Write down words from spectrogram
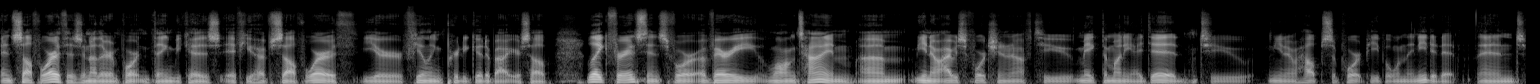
and self worth is another important thing because if you have self worth, you're feeling pretty good about yourself. Like, for instance, for a very long time, um, you know, I was fortunate enough to make the money I did to, you know, help support people when they needed it. And,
